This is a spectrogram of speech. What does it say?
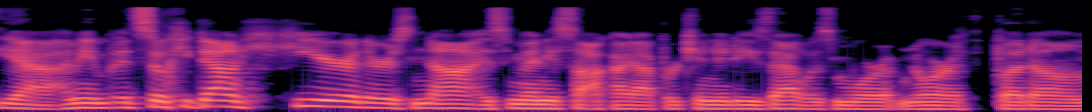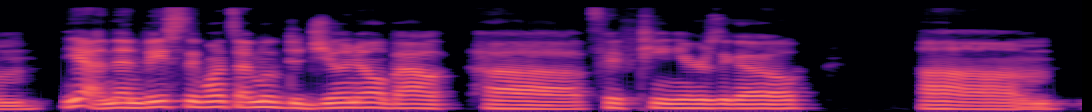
yeah, I mean, and so he down here there's not as many sockeye opportunities. That was more up north. But um yeah, and then basically once I moved to Juneau about uh 15 years ago, um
